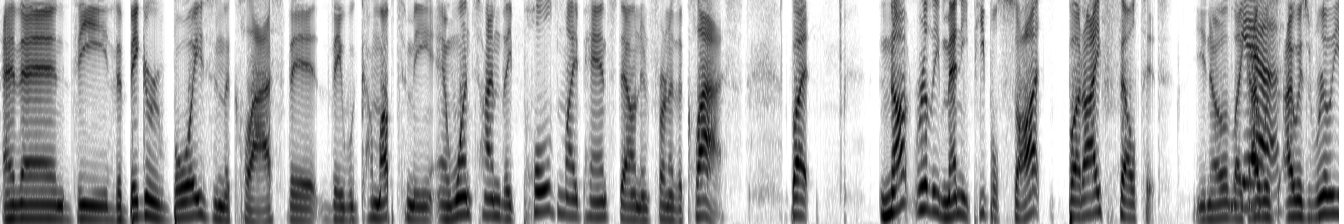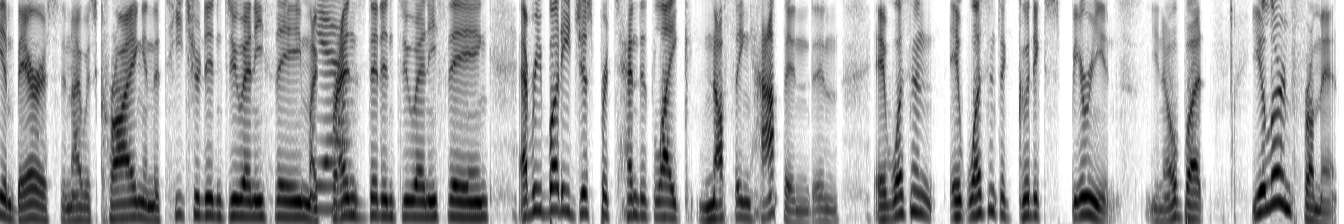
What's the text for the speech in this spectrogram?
and then the the bigger boys in the class they they would come up to me, and one time they pulled my pants down in front of the class, but not really many people saw it, but I felt it. You know, like I was I was really embarrassed and I was crying and the teacher didn't do anything, my Yeah. friends didn't do anything. Everybody just pretended like nothing happened and it wasn't it wasn't a good experience, you know, but you learn from it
